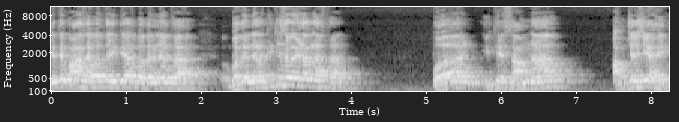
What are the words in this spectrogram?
तिथे बाळासाहेबांचा इतिहास बदलण्याचा बदलण्याला किती वेळ लागला असता? पण इथे सामना आमच्याशी आहे.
